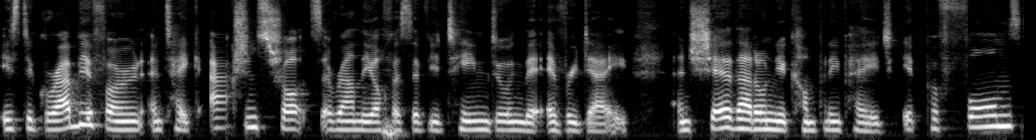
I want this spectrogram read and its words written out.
is to grab your phone and take action shots around the office of your team doing their every day and share that on your company page. It performs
